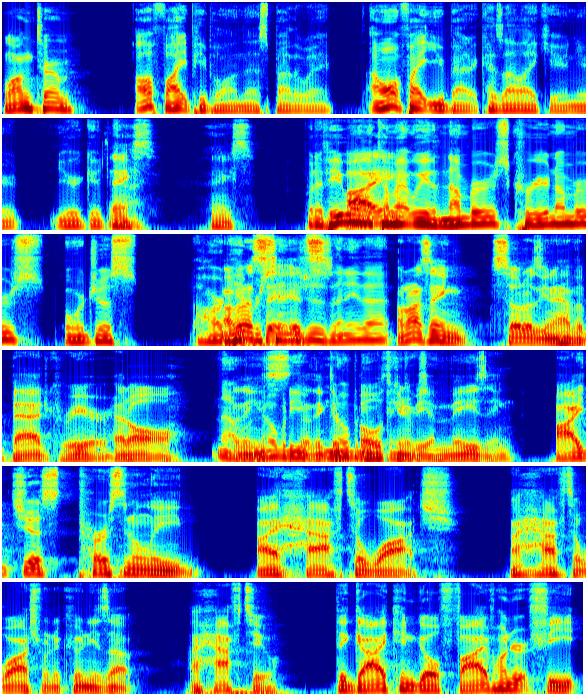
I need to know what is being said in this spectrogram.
Long term. I'll fight people on this. By the way, I won't fight you about it because I like you and you're you're a good guy. Thanks. Thanks. But if people want to come at me with numbers, career numbers, or just hard I'm hit percentages, any of that, I'm not saying Soto's going to have a bad career at all. No, I think nobody- I think they're both going to be amazing. I just personally, I have to watch. I have to watch when Acuña's up. I have to. The guy can go 500 feet,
